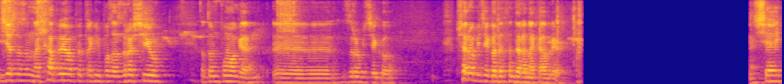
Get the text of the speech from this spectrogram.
idzie sezon na cabrio, Piotrek mi pozazdrościł, no to mu pomogę yy, zrobić jego, przerobić jego Defendera na cabrio. Dzisiaj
